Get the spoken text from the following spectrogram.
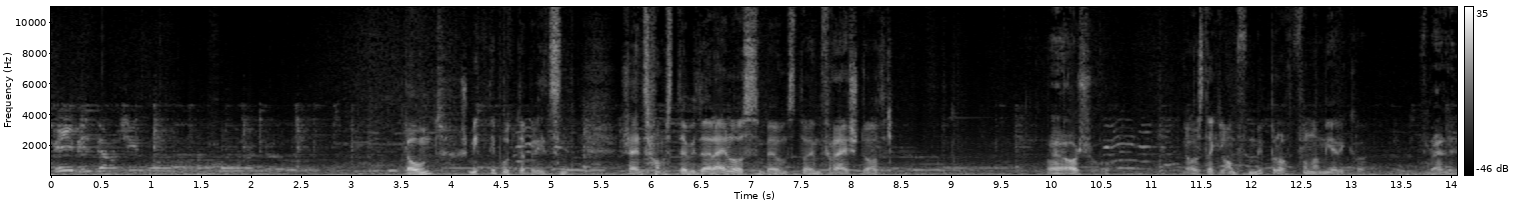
Baby, don't you go? Da und? Schmeckt die Butterbrezen? Scheint, haben sie ja wieder reinlassen bei uns da im Freistaat. Ja, schon. Da hast du den Klampfen mitgebracht von Amerika. Freilich.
